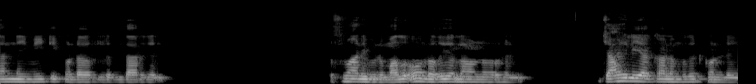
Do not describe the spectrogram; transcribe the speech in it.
தன்னை மீட்டிக் கொண்டவர்கள் இருந்தார்கள். உஸ்மான் இபின் மதுவோன் ரதையல்லான் அவர்கள் ஜாஹிலியா காலம் முதற்கொண்டே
